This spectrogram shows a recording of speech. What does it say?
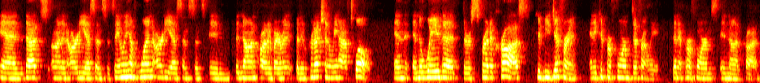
and that's on an RDS instance. They only have one RDS instance in the non-prod environment, but in production we have 12. And, and the way that they're spread across could be different and it could perform differently than it performs in non-prod.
